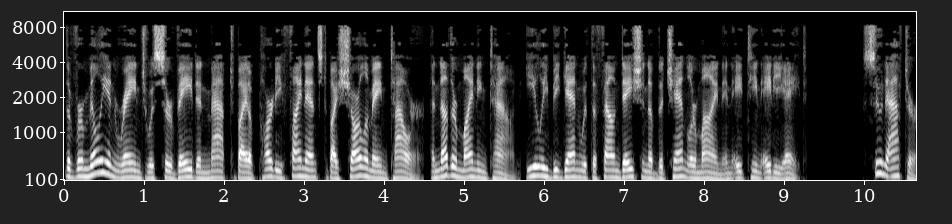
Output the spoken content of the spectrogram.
The Vermilion Range was surveyed and mapped by a party financed by Charlemagne Tower, another mining town. Ely began with the foundation of the Chandler mine in 1888. Soon after,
